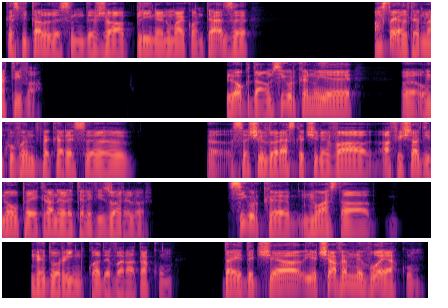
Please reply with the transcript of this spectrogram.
că spitalele sunt deja pline, nu mai contează. Asta e alternativa. Lockdown, sigur că nu e uh, un cuvânt pe care să, uh, să și-l dorească cineva afișat din nou pe ecranele televizoarelor. Sigur că nu asta ne dorim cu adevărat acum, dar e, de ce, e ce avem nevoie acum.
